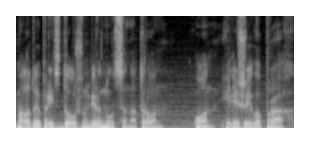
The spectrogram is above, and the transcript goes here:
Молодой принц должен вернуться на трон. Он или же его прах.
